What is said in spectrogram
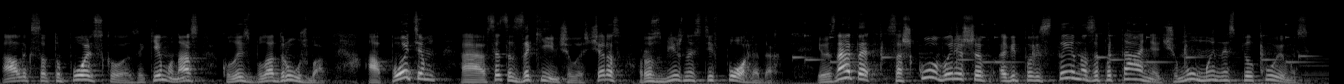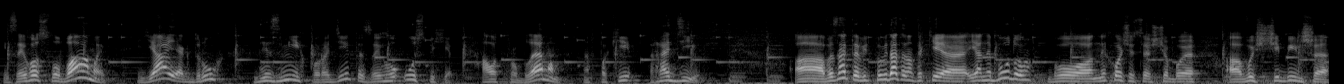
Алекса Топольського, з яким у нас колись була дружба. А потім е, все це закінчилось через розбіжності в поглядах. І ви знаєте, Сашко вирішив відповісти на запитання, чому ми не спілкуємось. І за його словами, я, як друг, не зміг порадіти за його успіхи, а от проблемам навпаки радів. А ви знаєте, відповідати на таке я не буду, бо не хочеться, щоб ви ще більше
